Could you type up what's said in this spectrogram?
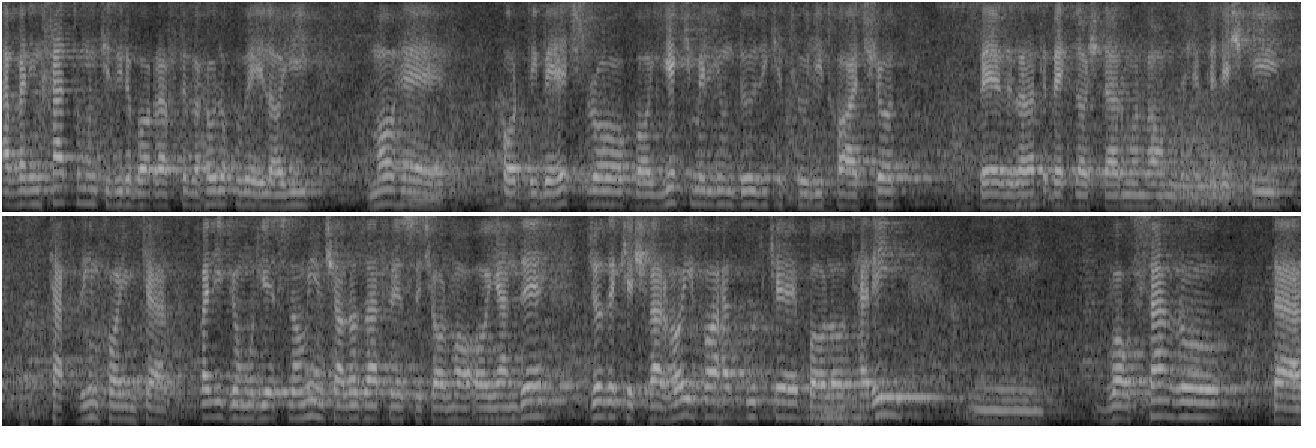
اولین خطمون که زیر بار رفته به حول خوب الهی ماه اردیبهشت رو با یک میلیون دوزی که تولید خواهد شد به وزارت بهداشت درمان و آموزش پزشکی تقدیم خواهیم کرد. ولی جمهوری اسلامی انشاءالله ظرف سه چهار ماه آینده جز کشورهایی خواهد بود که بالاترین واکسن رو در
